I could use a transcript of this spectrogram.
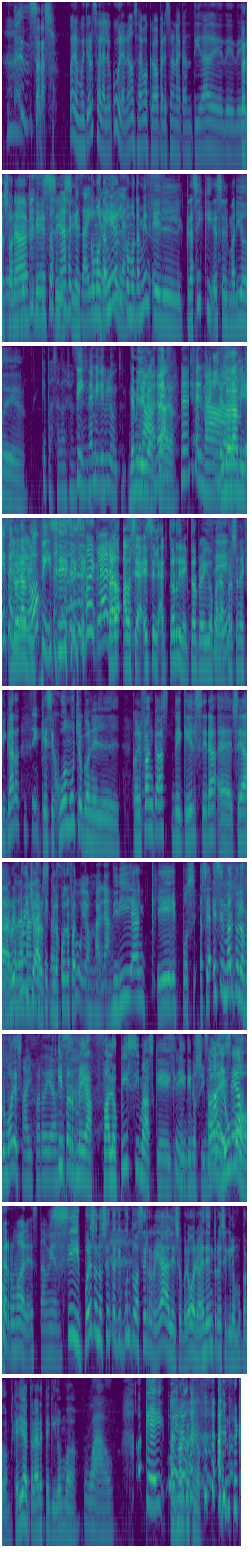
Es zarazo. Bueno, el multiverso de la locura, ¿no? Sabemos que va a aparecer una cantidad de, de- de- de- de Personajes, sí, sí. personajes ahí Como también, como también el Krasinski es el marido de, ¿Qué pasa con John Sí, Krasinski? de Emily Blunt. de Emily no, Blunt, no claro. Es, no es el marido. El Dorami, Es el el de The Dorami. Office. Sí, sí, sí. Ah, claro. Perdón, ah, o sea, es el actor director, pero digo, para personificar Sí. que se jugó mucho con el con el fancast de que él será, eh, sea Ah, Cuatro Richards de los cuatro Uy, ojalá. Dirían que es posible. O sea, es el marco de los rumores Ay, por Dios. hiper mega falopísimas que, Sí. que, que nos Son más el deseos humo. que rumores también. Sí, por eso no sé hasta qué punto va a ser real eso, pero bueno, es dentro de ese quilombo, perdón. Quería traer este quilombo a- Wow. Ok, al bueno. marco spin-off. al marco,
